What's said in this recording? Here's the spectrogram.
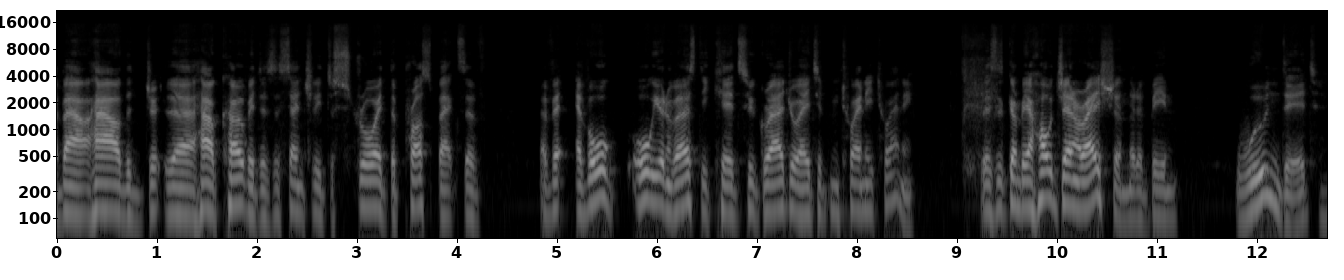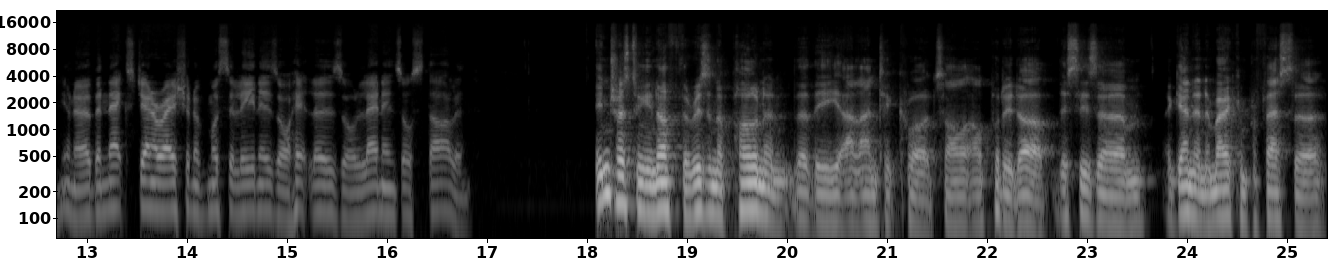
about how the uh, how covid has essentially destroyed the prospects of of, of all all university kids who graduated in 2020 this is going to be a whole generation that have been wounded, you know, the next generation of Mussolinis or Hitlers or Lenins or Stalin. Interesting enough, there is an opponent that the Atlantic quotes. I'll, I'll put it up. This is, um, again, an American professor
